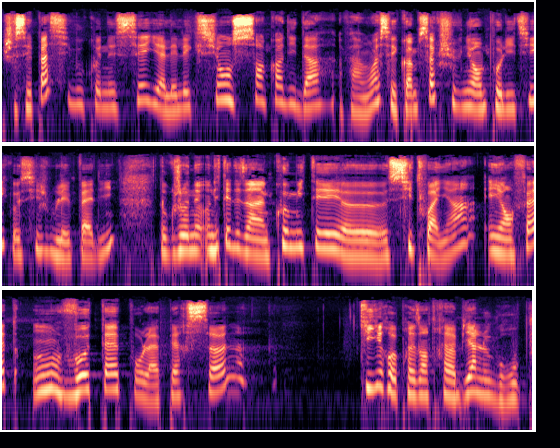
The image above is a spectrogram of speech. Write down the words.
Je ne sais pas si vous connaissez, il y a l'élection sans candidat. Enfin, moi, c'est comme ça que je suis venue en politique aussi, je ne vous l'ai pas dit. Donc, on était dans un comité euh, citoyen et en fait, on votait pour la personne qui représenterait bien le groupe.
